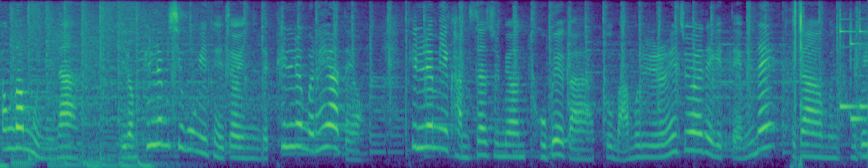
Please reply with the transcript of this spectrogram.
현관문이나 이런 필름 시공이 되어 있는데 필름을 해야 돼요. 필름이 감싸주면 도배가 또 마무리를 해줘야 되기 때문에 그 다음은 도배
